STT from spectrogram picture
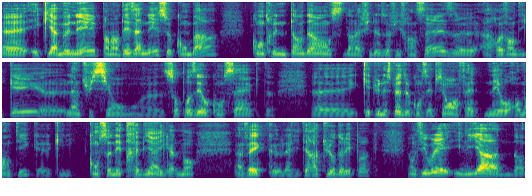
et qui a mené pendant des années ce combat contre une tendance dans la philosophie française euh, à revendiquer euh, l'intuition, euh, s'opposer au concept, qui est une espèce de conception en fait néo-romantique, qui consonnait très bien également avec la littérature de l'époque. Donc si vous voulez, il y a dans,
